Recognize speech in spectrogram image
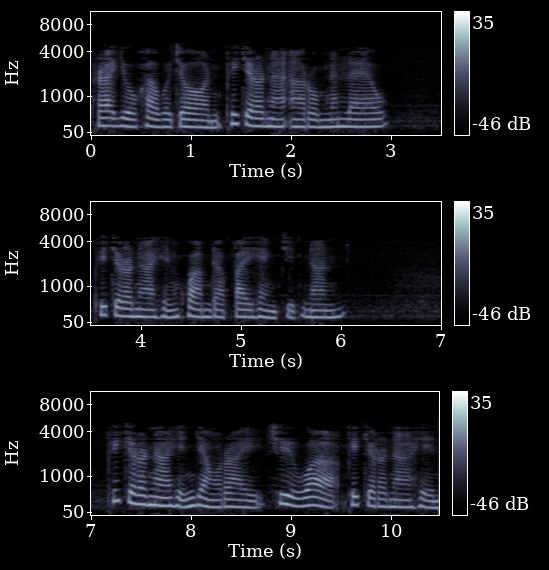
พระโยคาวจรพิจารณาอารมณ์นั้นแล้ว พิจารณาเห็นความดับไปแห่งจิตนั้น พิจารณาเห็นอย่างไร ชื่อว่าพิจารณาเห็น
